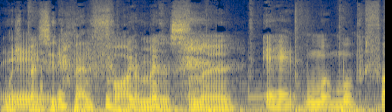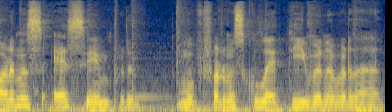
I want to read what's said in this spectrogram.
Uma espécie é... de performance, não é? É, uma, uma performance é sempre. Uma performance coletiva, na verdade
